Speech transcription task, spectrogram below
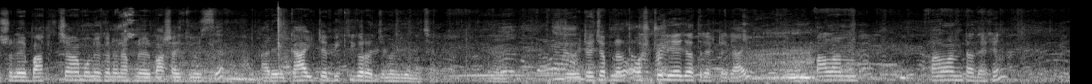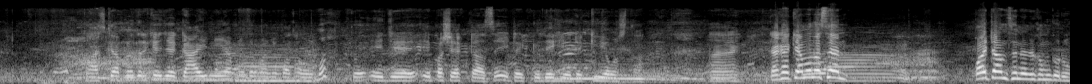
আসলে বাচ্চা মনে করেন আপনার বাসায় তুলেছে আর এই গাইটা বিক্রি করার জন্য নিয়ে নিয়েছেন। হ্যাঁ। তো এটা হচ্ছে আপনার অস্ট্রেলিয়া জাতের একটা গাই পালান পালানটা দেখেন। তো আজকে আপনাদেরকে যে গাই নিয়ে আপনাদের মাঝে কথা বলব। তো এই যে এই পাশে একটা আছে এটা একটু দেখি এটা কি অবস্থা। কাকা কেমন আছেন? কয়টা আনছেন এরকম গরু?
